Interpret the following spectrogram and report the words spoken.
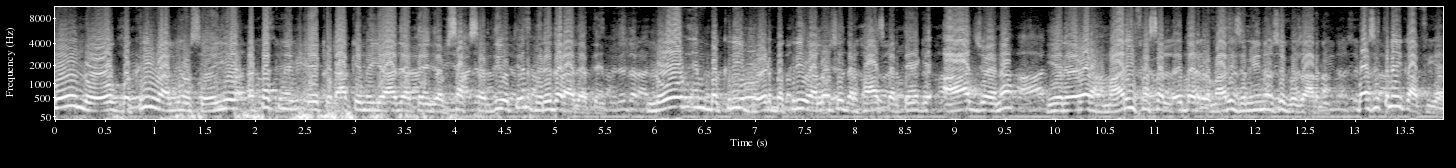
یہ لوگ بکری والیوں سے، یہ اٹک میں بھی ایک علاقے میں یہ آ جاتے ہیں، جب سخت سردی ہوتی ہے نا، پھر ادھر آ جاتے ہیں۔ لوگ ان بکری، بھیڑ بکری والوں سے درخواست کرتے ہیں کہ آج جو ہے نا، یہ ریور ہماری فصل ادھر، ہماری زمینوں سے گزارنا۔ بس اتنا ہی کافی ہے۔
